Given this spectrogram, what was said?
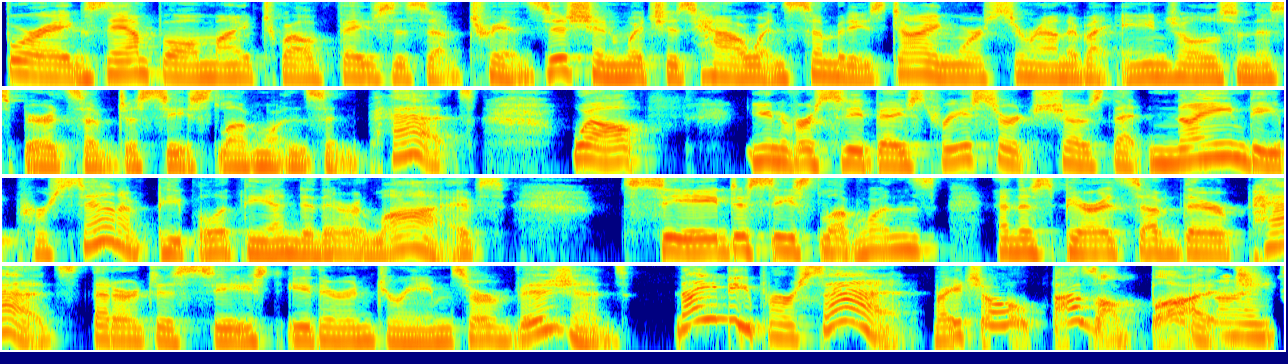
For example, my 12 phases of transition, which is how when somebody's dying, we're surrounded by angels and the spirits of deceased loved ones and pets. Well, university based research shows that 90% of people at the end of their lives see deceased loved ones and the spirits of their pets that are deceased either in dreams or visions. 90%, Rachel, that's a bunch. Right.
